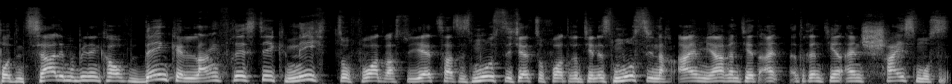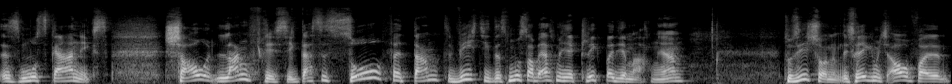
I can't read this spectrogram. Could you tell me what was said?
Potenzialimmobilien kaufen. Denke langfristig, nicht sofort, was du jetzt hast. Es muss sich jetzt sofort rentieren. Es muss sich nach einem Jahr rentiert, ein, rentieren. Ein Scheiß muss es. Es muss gar nichts. Schau langfristig. Das ist so verdammt wichtig. Das muss aber erstmal hier Klick bei dir machen, ja. Du siehst schon, ich rege mich auf, weil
